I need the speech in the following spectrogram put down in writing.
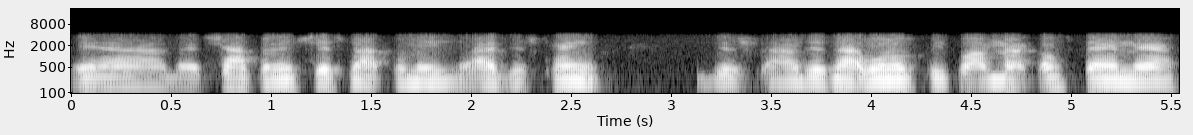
yeah, that shopping it's just not for me. I just can't. Just I'm just not one of those people. I'm not gonna stand there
